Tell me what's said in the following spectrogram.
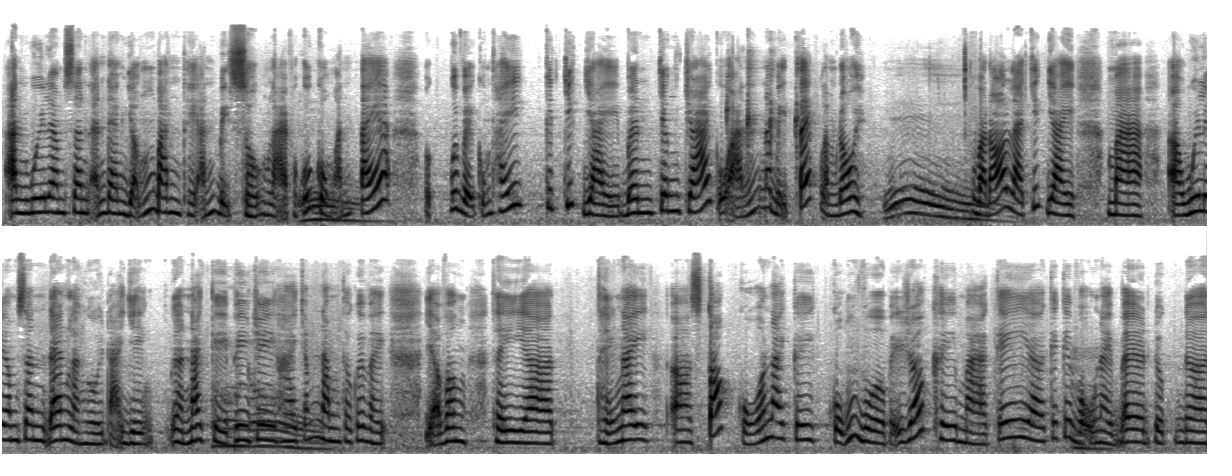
anh Williamson ảnh đang dẫn banh thì ảnh bị sượng lại và cuối cùng ảnh té. Quý vị cũng thấy cái chiếc giày bên chân trái của ảnh nó bị tét làm đôi Uh. và đó là chiếc giày mà à, Williamson đang là người đại diện à, Nike PG no. 2.5 thưa quý vị. Dạ vâng, thì à, hiện nay à, stock của Nike cũng vừa bị rớt khi mà cái à, cái cái vụ Ừ. này bê- được à,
